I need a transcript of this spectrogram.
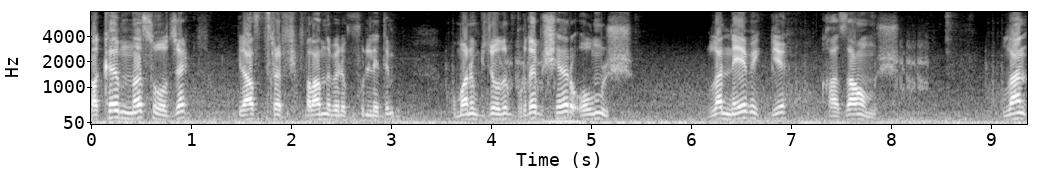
Bakalım nasıl olacak. Biraz trafik falan da böyle fullledim. Umarım güzel olur. Burada bir şeyler olmuş. Ulan neye bekliyor? Kaza olmuş. Ulan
